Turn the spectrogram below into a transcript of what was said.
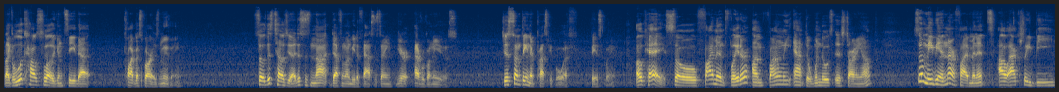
Like, look how slow you can see that progress bar is moving. So this tells you that this is not definitely going to be the fastest thing you're ever going to use. Just something to impress people with, basically. Okay, so five minutes later, I'm finally at the Windows is starting up. So maybe in another five minutes, I'll actually be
